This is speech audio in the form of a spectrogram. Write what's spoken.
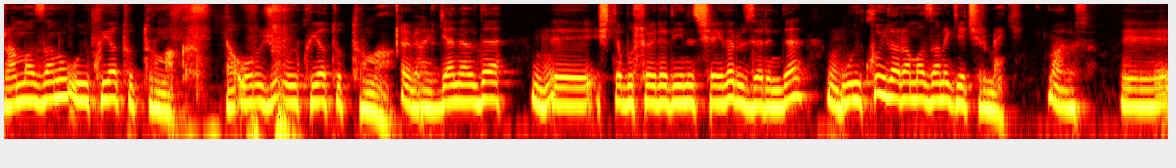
Ramazan'ı uykuya tutturmak. Ya orucu uykuya tutturma. Evet. Yani genelde Hı hı. e, işte bu söylediğiniz şeyler üzerinde uykuyla Ramazan'ı geçirmek. Maalesef. E,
